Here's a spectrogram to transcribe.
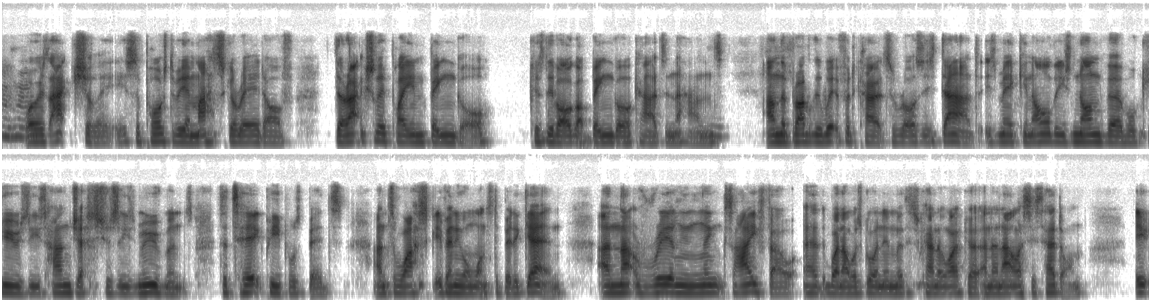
Mhm. whereas actually it's supposed to be a masquerade of they're actually playing bingo because they've all got bingo cards in their hands. And the Bradley Whitford character, Rose's dad, is making all these non-verbal cues, these hand gestures, these movements to take people's bids and to ask if anyone wants to bid again. And that really links, I felt, uh, when I was going in with kind of like a, an analysis head on. It,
